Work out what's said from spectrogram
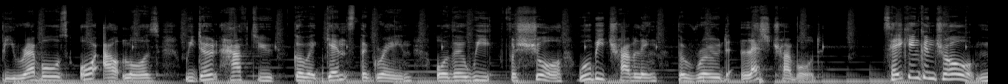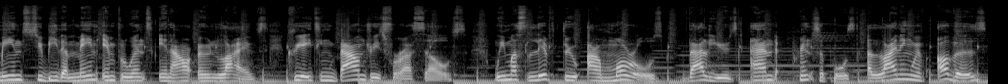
be rebels or outlaws. We don't have to go against the grain, although we for sure will be traveling the road less traveled. Taking control means to be the main influence in our own lives, creating boundaries for ourselves. We must live through our morals, values, and principles, aligning with others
